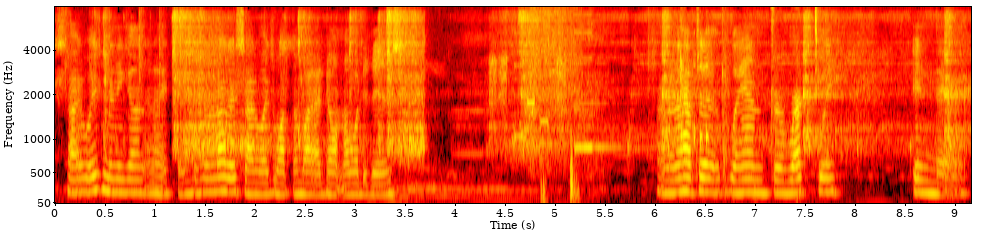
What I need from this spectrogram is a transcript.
sideways minigun, and I think there's another sideways weapon, but I don't know what it is. I'm gonna have to land directly in there.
